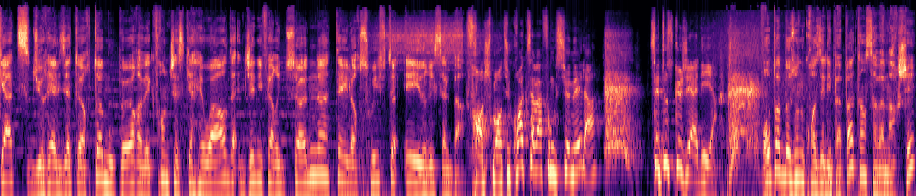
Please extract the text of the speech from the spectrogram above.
Cats du réalisateur Tom Hooper avec Francesca Hayward, Jennifer Hudson, Taylor Swift et Idris Elba. Franchement, tu crois que ça va fonctionner là? C'est tout ce que j'ai à dire. Oh, pas besoin de croiser les papates, hein, ça va marcher.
